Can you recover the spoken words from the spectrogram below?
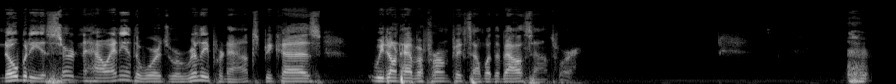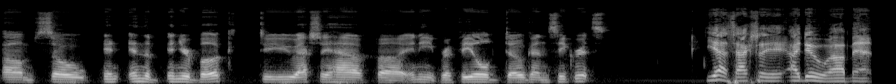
nobody is certain how any of the words were really pronounced because we don't have a firm fix on what the vowel sounds were. Um, so in in the in your book, do you actually have uh, any revealed Dogon secrets? Yes, actually, I do. Um, and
